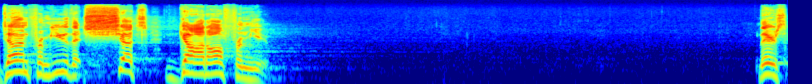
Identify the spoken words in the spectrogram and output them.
done from you that shuts God off from you. There's,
